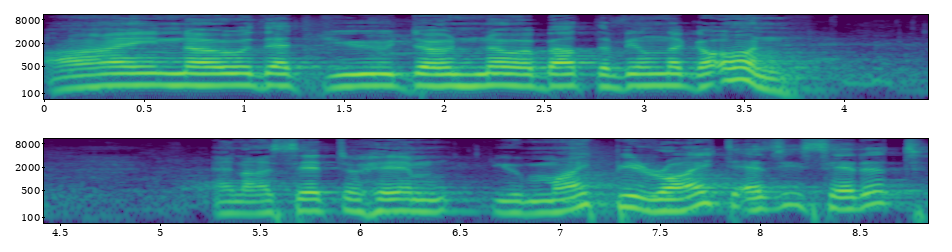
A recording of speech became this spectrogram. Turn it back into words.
I know that you don't know about the Vilna Gaon. And I said to him, You might be right as he said it,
